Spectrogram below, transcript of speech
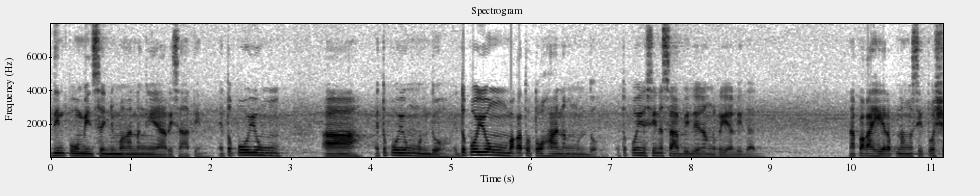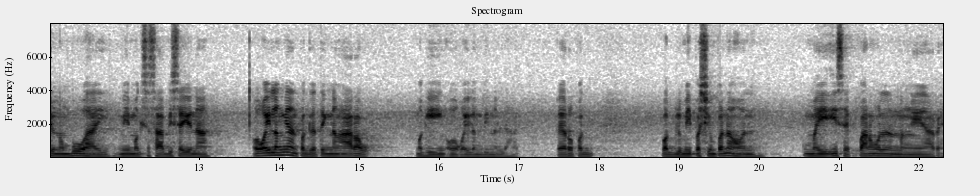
din po minsan yung mga nangyayari sa atin. Ito po yung uh, ito po yung mundo. Ito po yung makatotohanang mundo. Ito po yung sinasabi nilang realidad napakahirap ng sitwasyon ng buhay, may magsasabi sa iyo na okay lang yan pagdating ng araw, magiging okay lang din ang lahat. Pero pag pag lumipas yung panahon, kung may isip, parang wala nang nangyayari.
